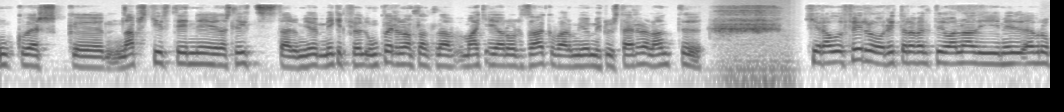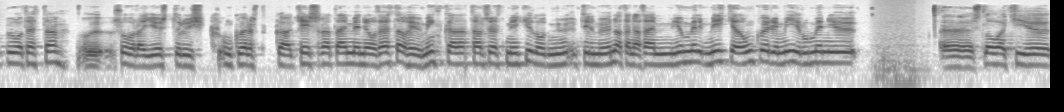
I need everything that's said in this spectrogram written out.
ungversk nafnskýrtinni eða slíkt, það eru mjög mikill fjöl, ungverðir náttúrulega, Magyar Orðag var mjög miklu stærra land hér áður fyrr og Rittaraveldi og annað í Evrópu og þetta. Og svo var það í austurísk ungverðska keisradæminni og þetta og hefur minkað talsvert mikið og til muna þannig að það er mjög mikið ungverðum í Rúmenju Uh, Slovakíu,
